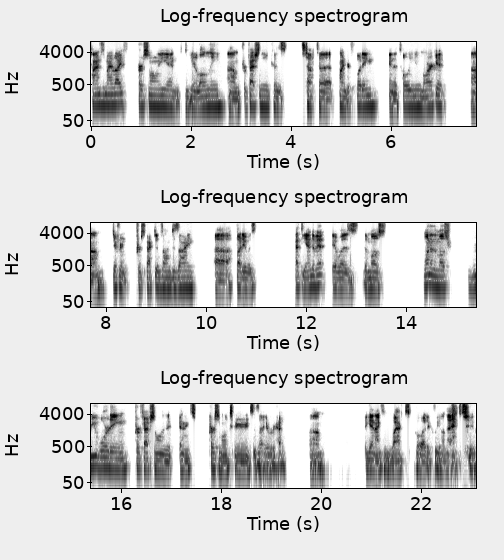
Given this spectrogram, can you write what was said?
times of my life. personally and you're lonely um, professionally because it's tough to find your footing in a totally new market um, different perspectives on design uh, but it was at the end of it it was the most one of the most rewarding professional and, and personal experiences i ever had um, again i can wax poetically on that too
